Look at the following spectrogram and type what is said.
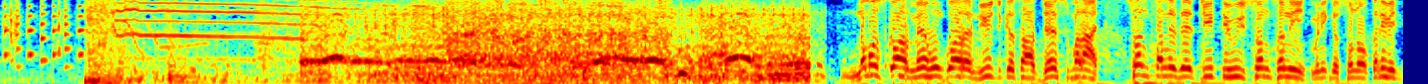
नमस्कार, मैं हूँ गौर न्यूज़ के साथ जयस महाराज। सनसने से चीती हुई सनसनी मणि के सुनो करी विद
